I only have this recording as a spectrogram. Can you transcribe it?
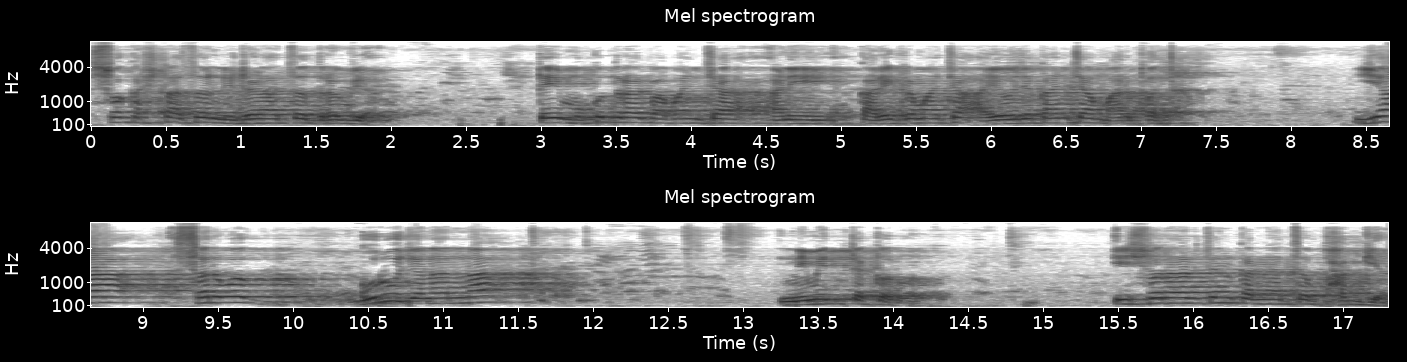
स्वकष्टाचं निढळाचं द्रव्य ते मुकुंदराज बाबांच्या आणि कार्यक्रमाच्या आयोजकांच्या मार्फत या सर्व गुरुजनांना निमित्त करून ईश्वरार्चन करण्याचं भाग्य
